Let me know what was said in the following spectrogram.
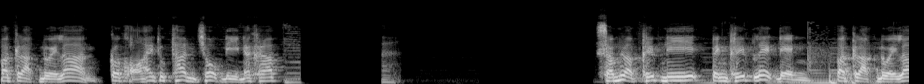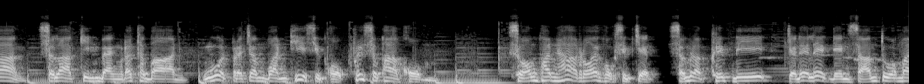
ปักลักหน่วยล่างก็ขอให้ทุกท่านโชคดีนะครับสำหรับคลิปนี้เป็นคลิปเลขเด่นปักลักหน่วยล่าง สลากกินแบ่งรัฐบาล งวดประจำวันที่ 16 พฤษภาคม 2567 สำหรับคลิปนี้จะได้เลขเด่น 3 ตัวมา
